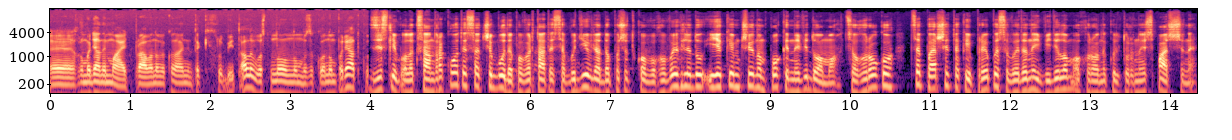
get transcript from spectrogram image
громадяни мають право на виконання таких робіт, але в установленому законом порядку. Зі слів Олександра Котиса, чи буде повертатися будівля до початкового вигляду і яким чином, поки невідомо. Цього року це перший такий припис, виданий відділом охорони культурної спадщини.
